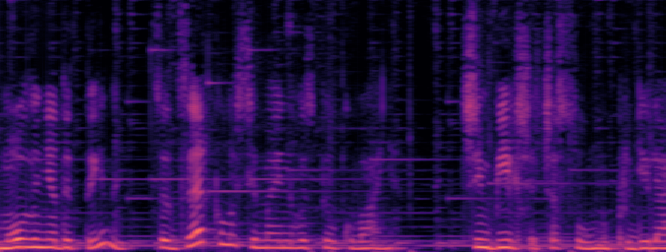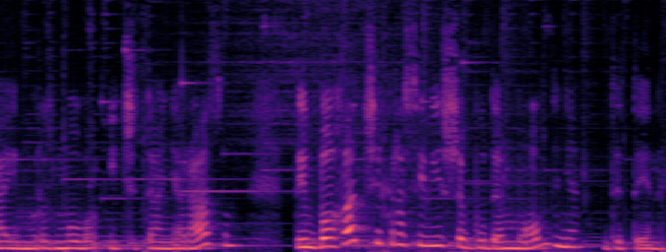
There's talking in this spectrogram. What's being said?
Мовлення дитини це дзеркало сімейного спілкування. Чим більше часу ми приділяємо розмовам і читання разом, тим багатше і красивіше буде мовлення дитини.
